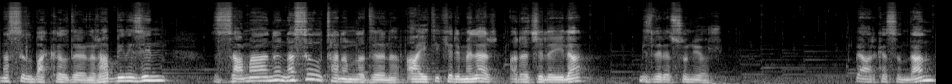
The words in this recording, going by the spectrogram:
nasıl bakıldığını, Rabbimizin zamanı nasıl tanımladığını ayeti kerimeler aracılığıyla bizlere sunuyor. Ve arkasından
